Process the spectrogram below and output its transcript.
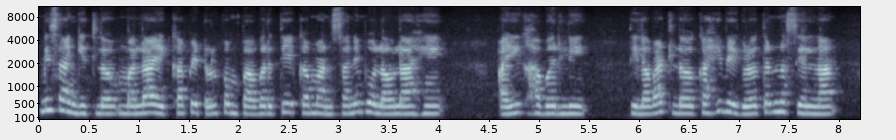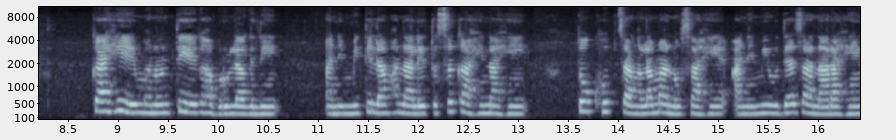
मी सांगितलं मला एका पेट्रोल पंपावरती एका माणसाने बोलावलं आहे. आई घाबरली. तिला वाटलं काही वेगळं तर नसेल ना? काही म्हणून ती घाबरू लागली. आणि मी तिला म्हणाले तसं काही नाही. तो खूप चांगला माणूस आहे आणि मी उद्या जाणार आहे.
